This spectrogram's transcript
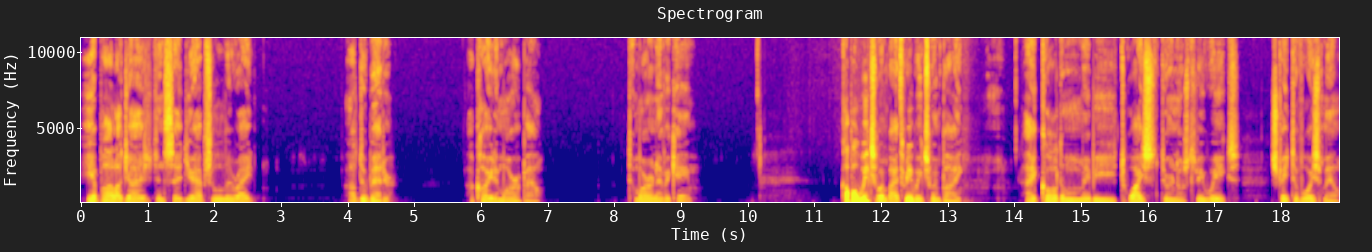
He apologized and said, You're absolutely right. I'll do better. I'll call you tomorrow, pal. Tomorrow never came. A couple weeks went by, three weeks went by. I called him maybe twice during those three weeks, straight to voicemail,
